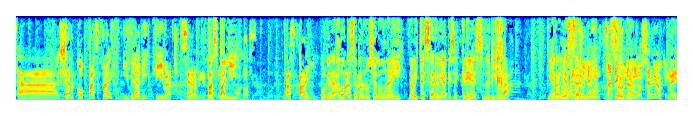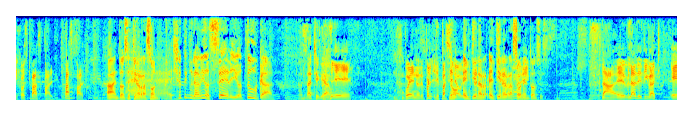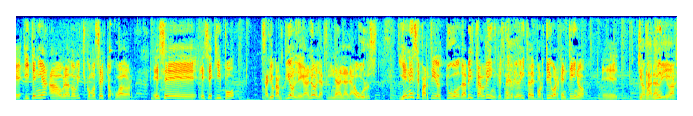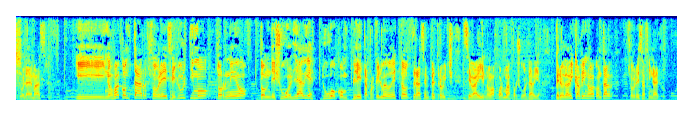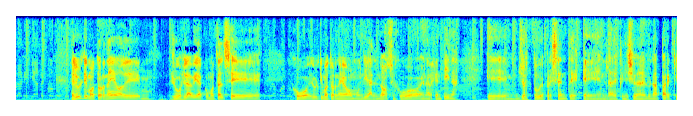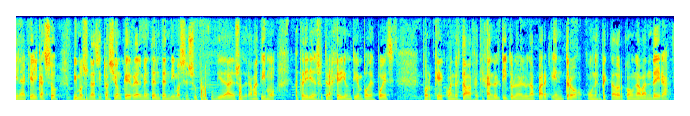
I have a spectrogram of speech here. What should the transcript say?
a Jarko Paspal y Vladi Divac, serbio. Paspali. Paspali. Porque la J se pronuncia como una I. ¿No viste Serbia que se escribe Svrija? Y en realidad es Serbia. Yo tengo, un, amigo serbio que me dijo Paspal. Paspal. Ah, entonces tiene razón. Ah, yo tengo un amigo serio, Tuca. Andá chequeado. Eh, bueno, después les pasé el audio. Él tiene, él tiene razón entonces. La, eh, Vlad Divac, eh, y tenía a Obradovic como sexto jugador. Ese, ese equipo salió campeón, le ganó la final a la URSS, y en ese partido estuvo David Carlín, que es un periodista deportivo argentino, eh, que transmite básquetbol además, y nos va a contar sobre ese, el último torneo donde Yugoslavia estuvo completa, porque luego de esto Drazen Petrovic se va a ir, no va a jugar más por Yugoslavia. Pero David Carlín nos va a contar sobre esa final. El último torneo de Yugoslavia como tal se jugó el último torneo mundial, ¿no? Se jugó en Argentina. Eh, yo estuve presente en la definición del Luna Park y en aquel caso vimos una situación que realmente entendimos en su profundidad, en su dramatismo, hasta diría en su tragedia un tiempo después, porque cuando estaba festejando el título en el Luna Park entró un espectador con una bandera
